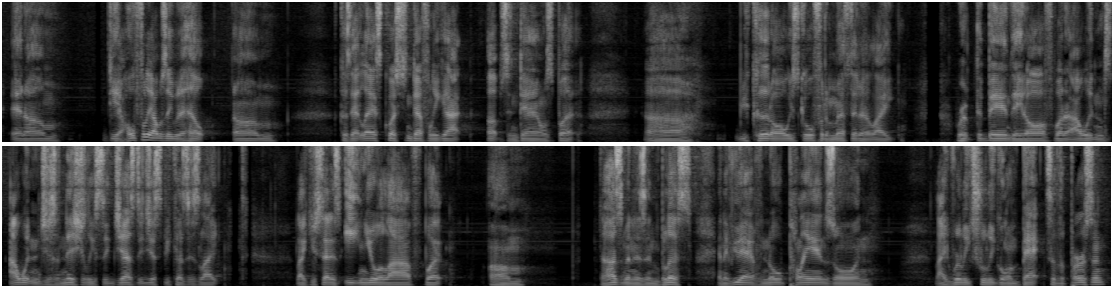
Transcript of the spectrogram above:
And um yeah, hopefully I was able to help. Um, because that last question definitely got ups and downs, but uh, you could always go for the method of like rip the band-aid off, but I wouldn't I wouldn't just initially suggest it just because it's like like you said, it's eating you alive, but um the husband is in bliss. And if you have no plans on like really truly going back to the person,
